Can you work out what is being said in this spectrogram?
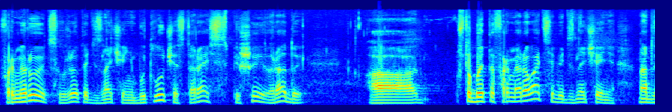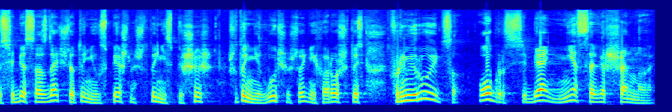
Формируются уже вот эти значения. Будь лучше, старайся, спеши, радуй. А чтобы это формировать себе эти значения, надо себе создать, что ты не успешный, что ты не спешишь, что ты не лучше, что ты не хороший. То есть формируется образ себя несовершенного.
